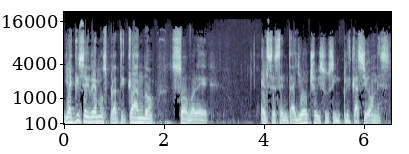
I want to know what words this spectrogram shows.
y aquí seguiremos platicando sobre el 68 y sus implicaciones.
